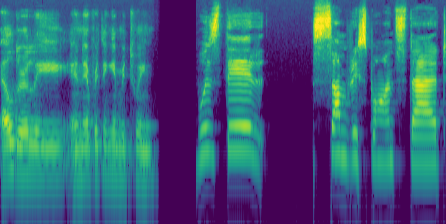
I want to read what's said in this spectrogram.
elderly and everything in between. was there some response that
